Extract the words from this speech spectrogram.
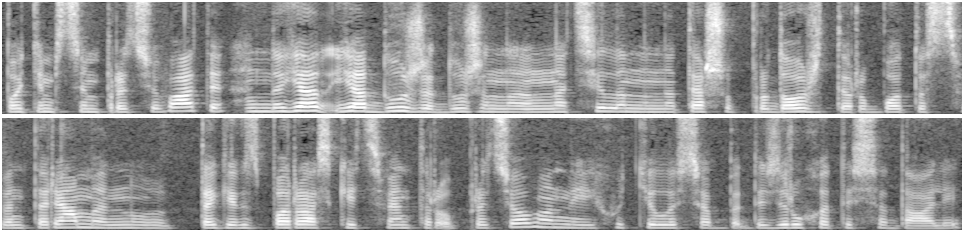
Потім з цим працювати. Ну я, я дуже дуже націлена на те, щоб продовжити роботу з цвинтарями. Ну так як Збаразький цвинтар опрацьований, і хотілося б десь рухатися далі.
